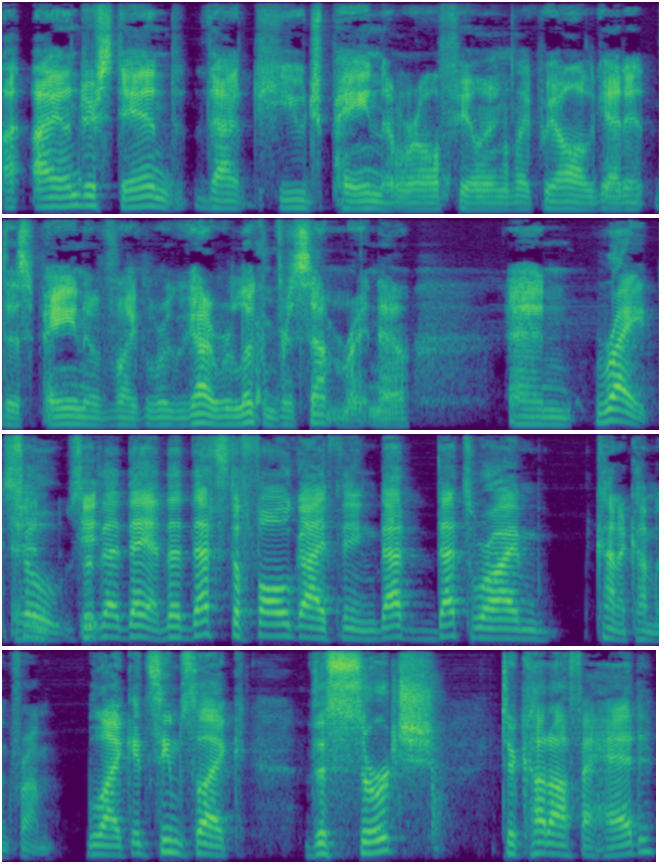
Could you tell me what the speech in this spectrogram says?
I, I understand that huge pain that we're all feeling. Like we all get it. This pain of like we're, we got we're looking for something right now, and Right. So And so it- that, that that that's the fall guy thing. That that's where I'm kind of coming from. Like it seems like the search to cut off a head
